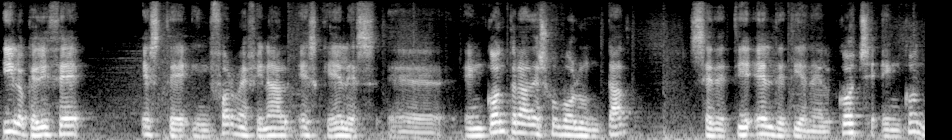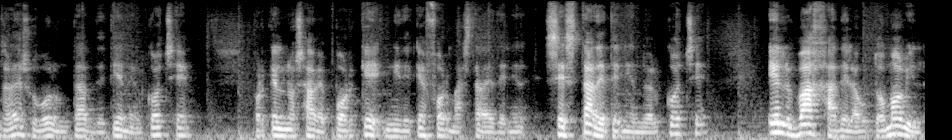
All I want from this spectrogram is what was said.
y lo que dice este informe final es que él es eh, en contra de su voluntad él detiene el coche, en contra de su voluntad detiene el coche, porque él no sabe por qué ni de qué forma está. Se está deteniendo el coche, él baja del automóvil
